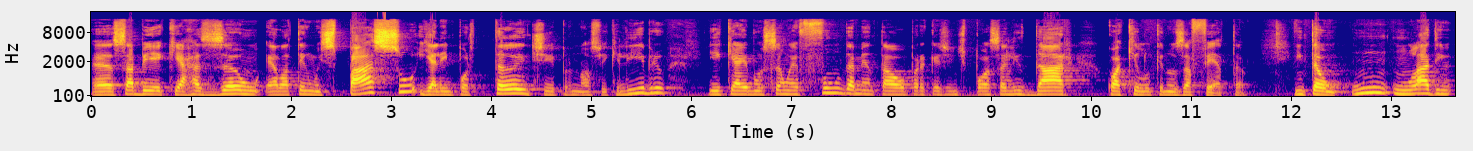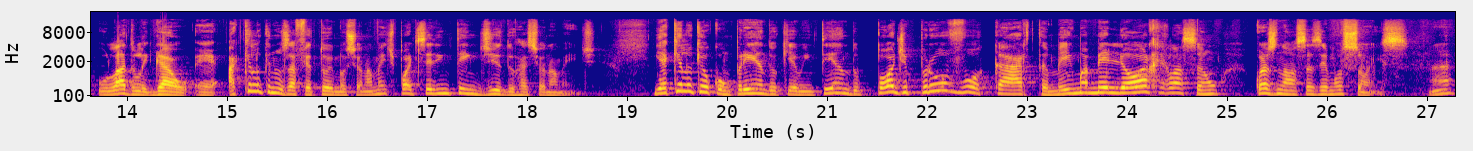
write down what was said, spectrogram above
É saber que a razão ela tem um espaço e ela é importante para o nosso equilíbrio e que a emoção é fundamental para que a gente possa lidar com aquilo que nos afeta. Então, um, um, lado, o lado legal é aquilo que nos afetou emocionalmente pode ser entendido racionalmente. E aquilo que eu compreendo, que eu entendo, pode provocar também uma melhor relação com as nossas emoções. Né?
